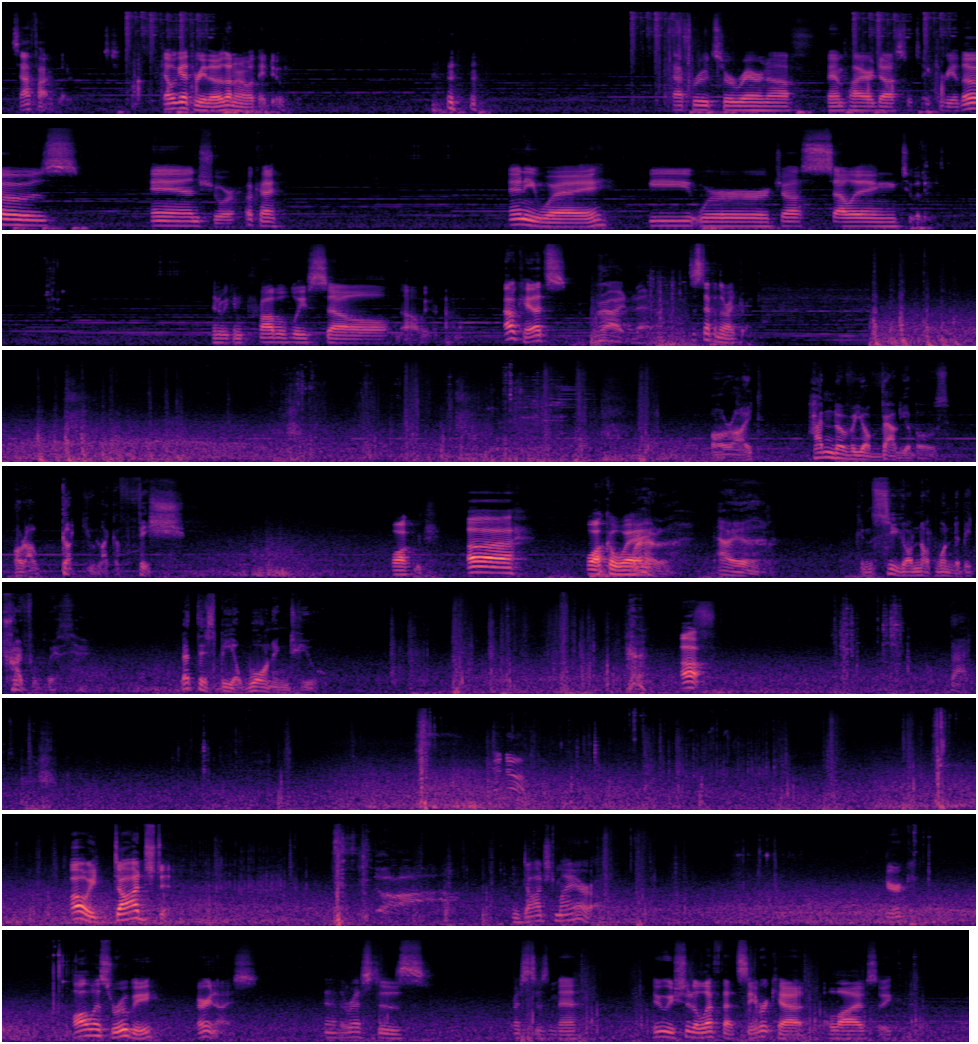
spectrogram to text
Sapphire Glitter Dust. Yeah, we'll get three of those. I don't know what they do. Tap Roots are rare enough. Vampire Dust, we'll take three of those. And sure, okay. Anyway, we were just selling two of these. And we can probably sell... No, we don't have enough. Okay, that's, Right then. that's a step in the right direction. All right. Hand over your valuables, or I'll gut you like a fish. Walk... Uh... Walk away. Well, I uh, can see you're not one to be trifled with. Let this be a warning to you. Oh! That Enough. Oh, he dodged it. He dodged my arrow. Jerk. Lawless Ruby. Very nice. Yeah, the rest is... rest is meh. Maybe we should have left that saber cat alive so he could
